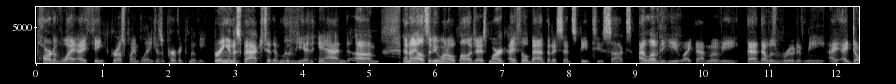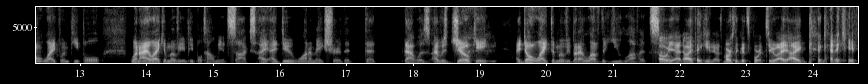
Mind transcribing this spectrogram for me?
part of why I think Grosse Pointe Blank is a perfect movie, bringing us back to the movie at hand. Um, and I also do want to apologize, Mark. I feel bad that I said Speed Two sucks. I love that you like that movie. That that was rude of me. I, I don't like when people, when I like a movie and people tell me it sucks. I, I do want to make sure that that that was I was joking. I don't like the movie, but I love that you love it. So Oh yeah, no, I think he knows. Mark's a good sport too. I, I kind of gave.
